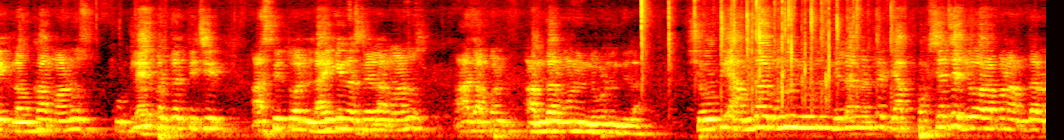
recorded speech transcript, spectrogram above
एक नौका माणूस कुठल्याही पद्धतीची अस्तित्व लायकी नसलेला माणूस आज आपण आमदार म्हणून निवडून दिला. शेवटी आमदार म्हणून निवडून दिल्यानंतर ज्या पक्षाच्या जीवावर आपण आमदार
